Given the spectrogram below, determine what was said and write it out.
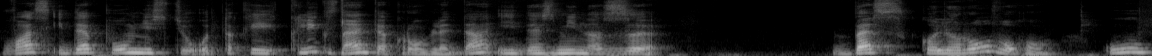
У вас іде повністю от такий клік, знаєте, як роблять, да? і йде зміна з безкольорового у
